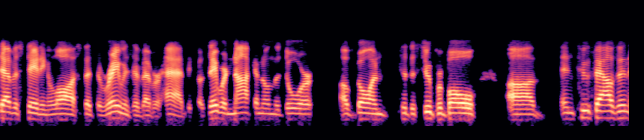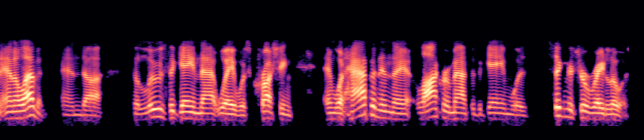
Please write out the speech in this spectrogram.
devastating loss that the Ravens have ever had because they were knocking on the door of going to the Super Bowl uh, in 2011, and uh, to lose the game that way was crushing. And what happened in the locker room after the game was signature Ray Lewis.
